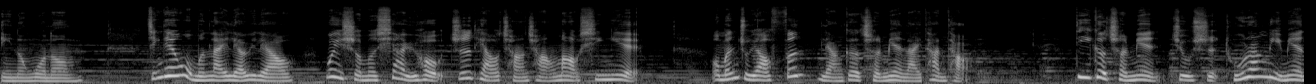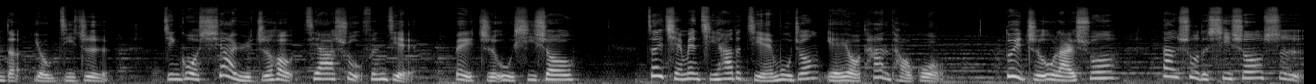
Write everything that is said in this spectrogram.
你农我农。今天我们来聊一聊，为什么下雨后枝条常常冒新叶。我们主要分两个层面来探讨。第一个层面就是土壤里面的有机质，经过下雨之后加速分解，被植物吸收。在前面其他的节目中也有探讨过。对植物来说，氮素的吸收是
